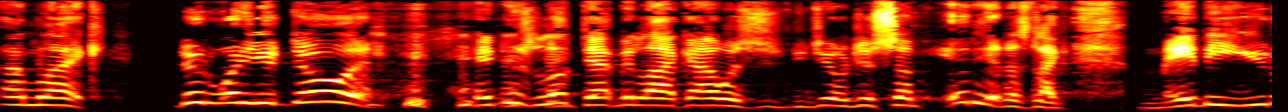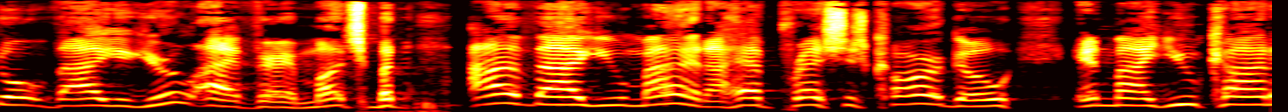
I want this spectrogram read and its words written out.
I'm like. Dude, what are you doing? he just looked at me like I was, you know, just some idiot. I was like, maybe you don't value your life very much, but I value mine. I have precious cargo in my Yukon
